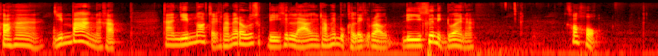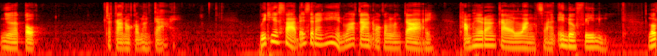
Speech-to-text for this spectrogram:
ข้อ 5 ยิ้มบ้างนะครับ การยิ้มนอกจากจะทำให้เรารู้สึกดีขึ้นแล้ว ยังทำให้บุคลิกเราดีขึ้นอีกด้วยนะ ข้อ 6 เหงื่อตกจากการออกกำลังกาย วิทยาศาสตร์ได้แสดงให้เห็นว่าการออกกำลังกายทำให้ร่างกายหลั่งสารเอนโดฟิน ลด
